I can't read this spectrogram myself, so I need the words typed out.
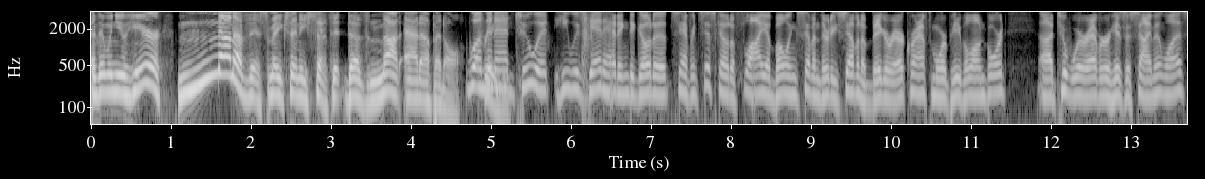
And then when you hear none of this makes any sense, it does not add up at all. Well, and then add to it, he was deadheading to go to San Francisco to fly a Boeing 737, a bigger aircraft, more people on board, uh, to wherever his assignment was.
